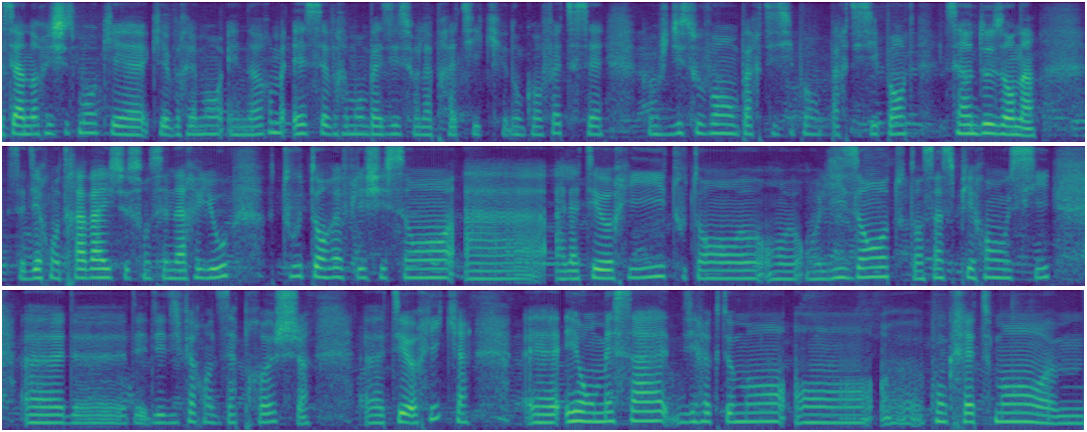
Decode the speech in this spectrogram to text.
c'est un enrichissement qui est, vraiment énorme et c'est vraiment basé sur la pratique. Donc en fait, c'est, comme je dis souvent aux participants, participantes, c'est un deux en un. C'est-à-dire qu'on travaille sur son scénario tout en réfléchissant à, la théorie, tout en, lisant, tout en s'inspirant aussi euh, de, des différentes approches euh, théoriques. Et, et, on met ça directement en, euh, concrètement euh,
